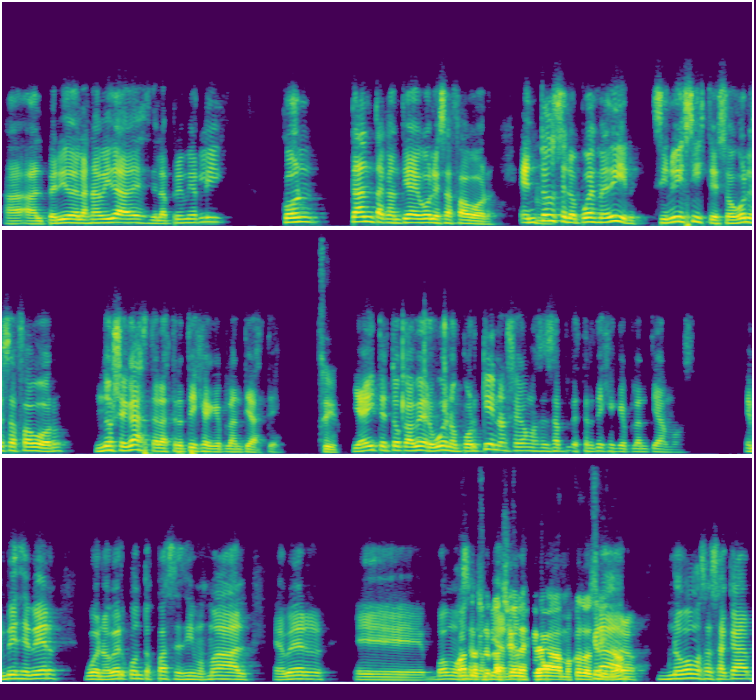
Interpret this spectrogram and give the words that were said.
al periodo de las Navidades de la Premier League, con tanta cantidad de goles a favor. Entonces mm. lo puedes medir. Si no hiciste esos goles a favor, no llegaste a la estrategia que planteaste. Sí. Y ahí te toca ver, bueno, ¿por qué no llegamos a esa estrategia que planteamos? En vez de ver, bueno, a ver cuántos pases dimos mal, a ver, eh, vamos a cambiar. ocasiones creamos, cosas así, ¿no? No vamos a sacar,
